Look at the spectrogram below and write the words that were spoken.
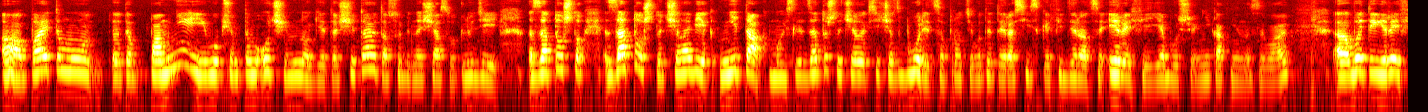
А, поэтому это по мне, и, в общем-то, очень многие это считают, особенно сейчас вот людей, за то, что, за то, что человек не так мыслит, за то, что человек сейчас борется против вот этой Российской Федерации, РФ, я больше ее никак не называю. А, в этой РФ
